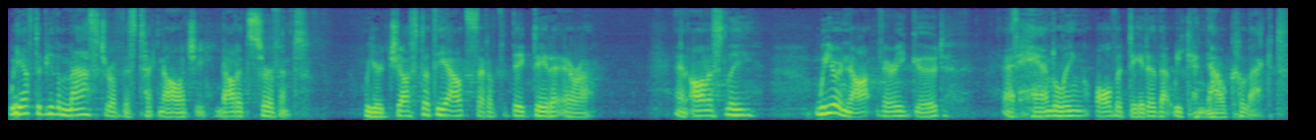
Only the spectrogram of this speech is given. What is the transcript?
We have to be the master of this technology, not its servant. We are just at the outset of the big data era. And honestly, we are not very good at handling all the data that we can now collect.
